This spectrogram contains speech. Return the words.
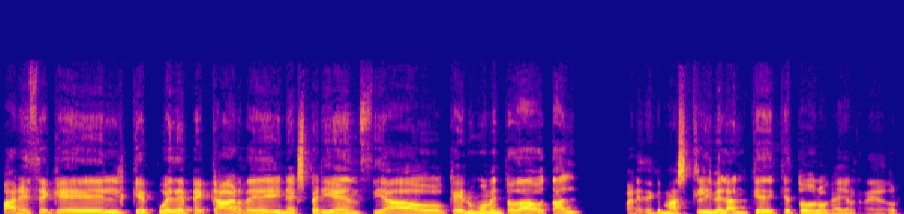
parece que el que puede pecar de inexperiencia o que en un momento dado tal, parece que más Cleveland que, que todo lo que hay alrededor.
